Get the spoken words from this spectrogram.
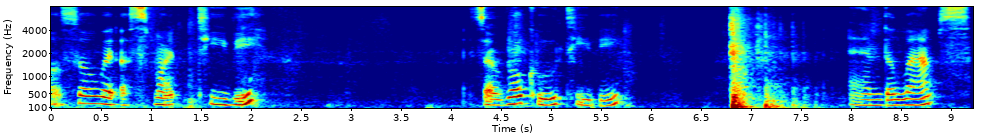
also with a smart TV. It's a Roku TV. And the lamps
